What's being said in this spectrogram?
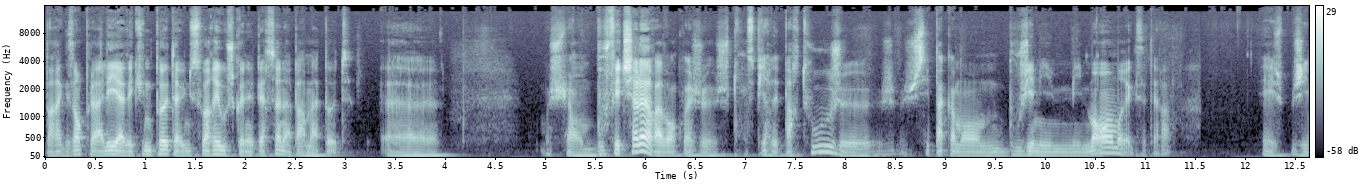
par exemple, aller avec une pote à une soirée où je connais personne à part ma pote, euh, je suis en bouffée de chaleur avant, quoi. Je, transpire de partout, je, je sais pas comment bouger mes, membres, etc. Et je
